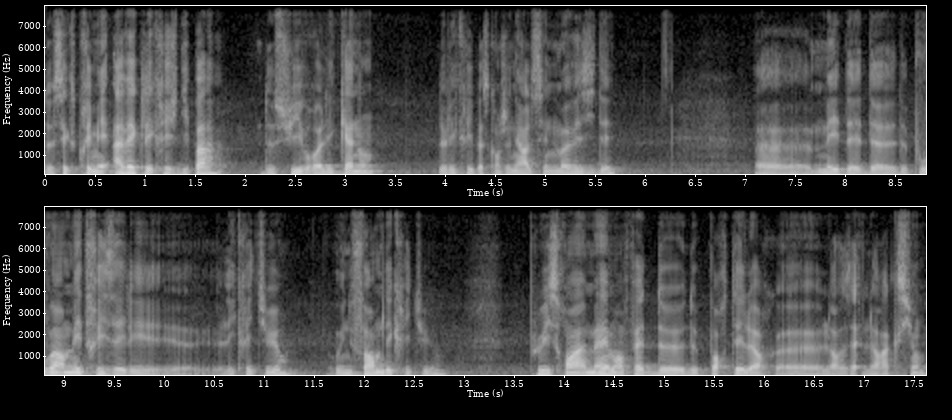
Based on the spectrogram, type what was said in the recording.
de s'exprimer avec l'écrit, je dis pas de suivre les canons de l'écrit, parce qu'en général c'est une mauvaise idée, euh, mais de, pouvoir maîtriser euh, l'écriture ou une forme d'écriture, plus ils seront à même en fait de, porter leur, euh, leur, action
